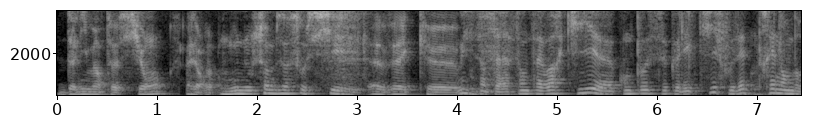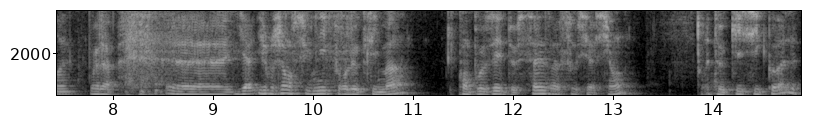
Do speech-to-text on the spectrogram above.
d'alimentation. Alors nous nous sommes associés avec... oui, c'est intéressant de savoir qui compose ce collectif. Vous êtes très nombreux. Voilà. Il y a Urgence Unie pour le climat, composé de 16 associations de Kissicole,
